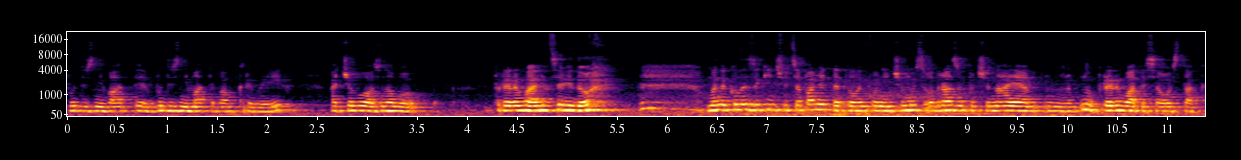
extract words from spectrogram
буду знімати, е, буду знімати вам кривий ріг. А чого знову переривається відео? У мене, коли закінчується пам'ять на телефоні, чомусь одразу починає ну, перериватися ось так,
